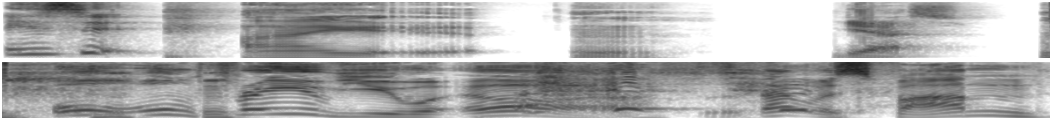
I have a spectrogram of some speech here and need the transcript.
Is it? I mm, Yes. all, all three of you. Oh, that was fun.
